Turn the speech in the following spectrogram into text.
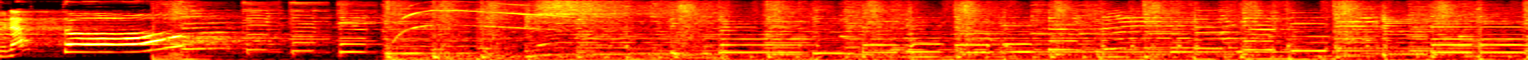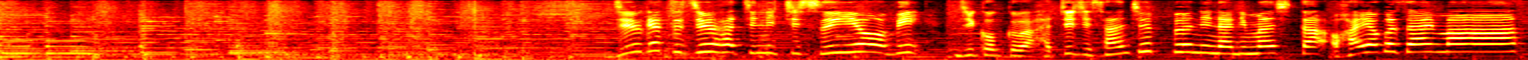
フラット。10月18日水曜日時刻は8時30分になりました。おはようございます。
